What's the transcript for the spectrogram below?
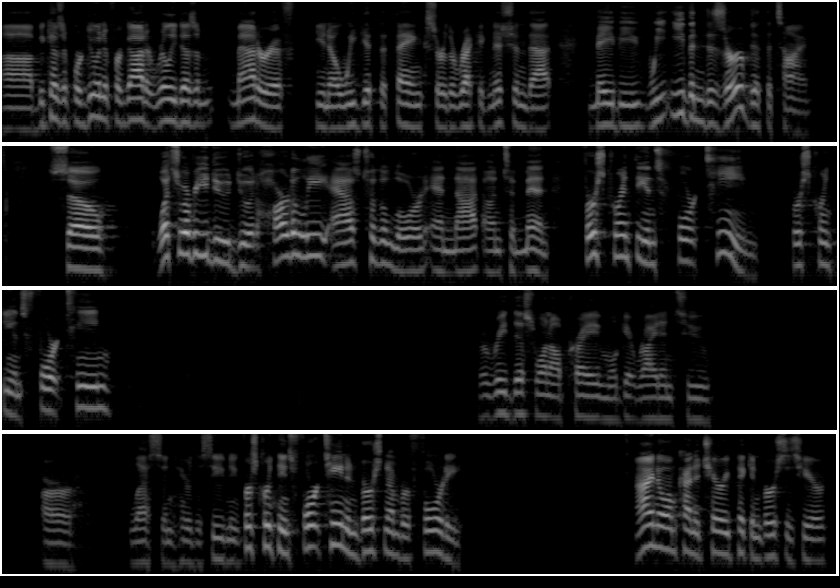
Uh, because if we're doing it for God, it really doesn't matter if you know we get the thanks or the recognition that maybe we even deserved at the time. So, whatsoever you do, do it heartily as to the Lord and not unto men. 1 Corinthians 14 1 Corinthians 14. We'll read this one, I'll pray, and we'll get right into our lesson here this evening. 1 Corinthians 14 and verse number 40. I know I'm kind of cherry picking verses here,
